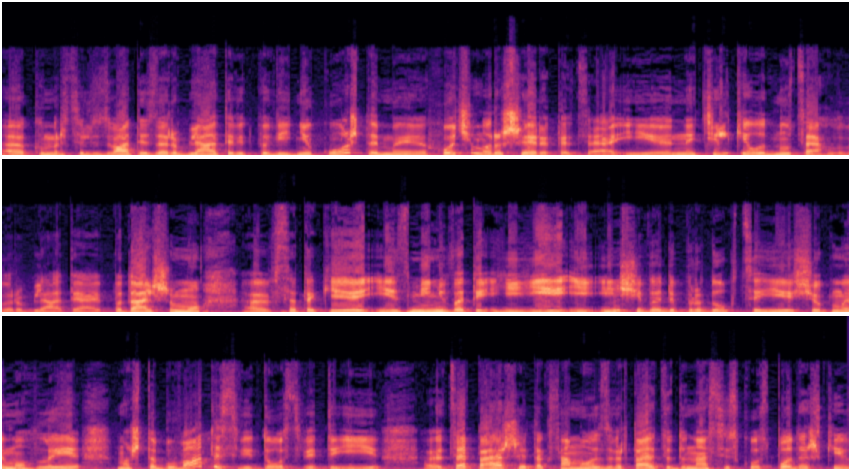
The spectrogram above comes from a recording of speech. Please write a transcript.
е, комерціалізувати і заробляти відповідні кошти, ми хочемо розширити це і не тільки одну цеглу виробляти, а й в подальшому е, все-таки і змінювати її, і інші види продукції, щоб ми могли масштабувати свій досвід. І е, це перше. Так само звертаються до нас сільськогосподарські е,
